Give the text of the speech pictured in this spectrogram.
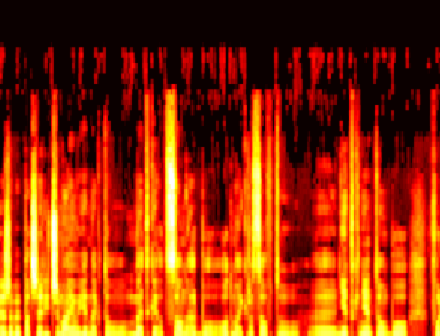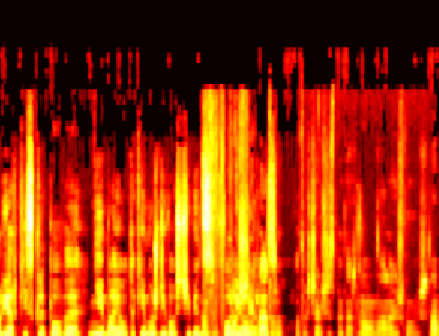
żeby patrzyli, czy mają jednak tą metkę od Sony albo od Microsoftu e, nietkniętą, bo foliarki sklepowe nie mają takiej możliwości, więc folię No właśnie od razu. O to, o to chciałem się spytać, no, no ale już mówisz, no.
